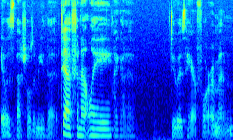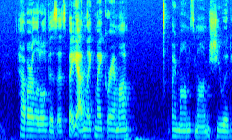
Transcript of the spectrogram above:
it was special to me that definitely. I gotta do his hair for him and have our little visits. But yeah, and like my grandma, my mom's mom, she would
